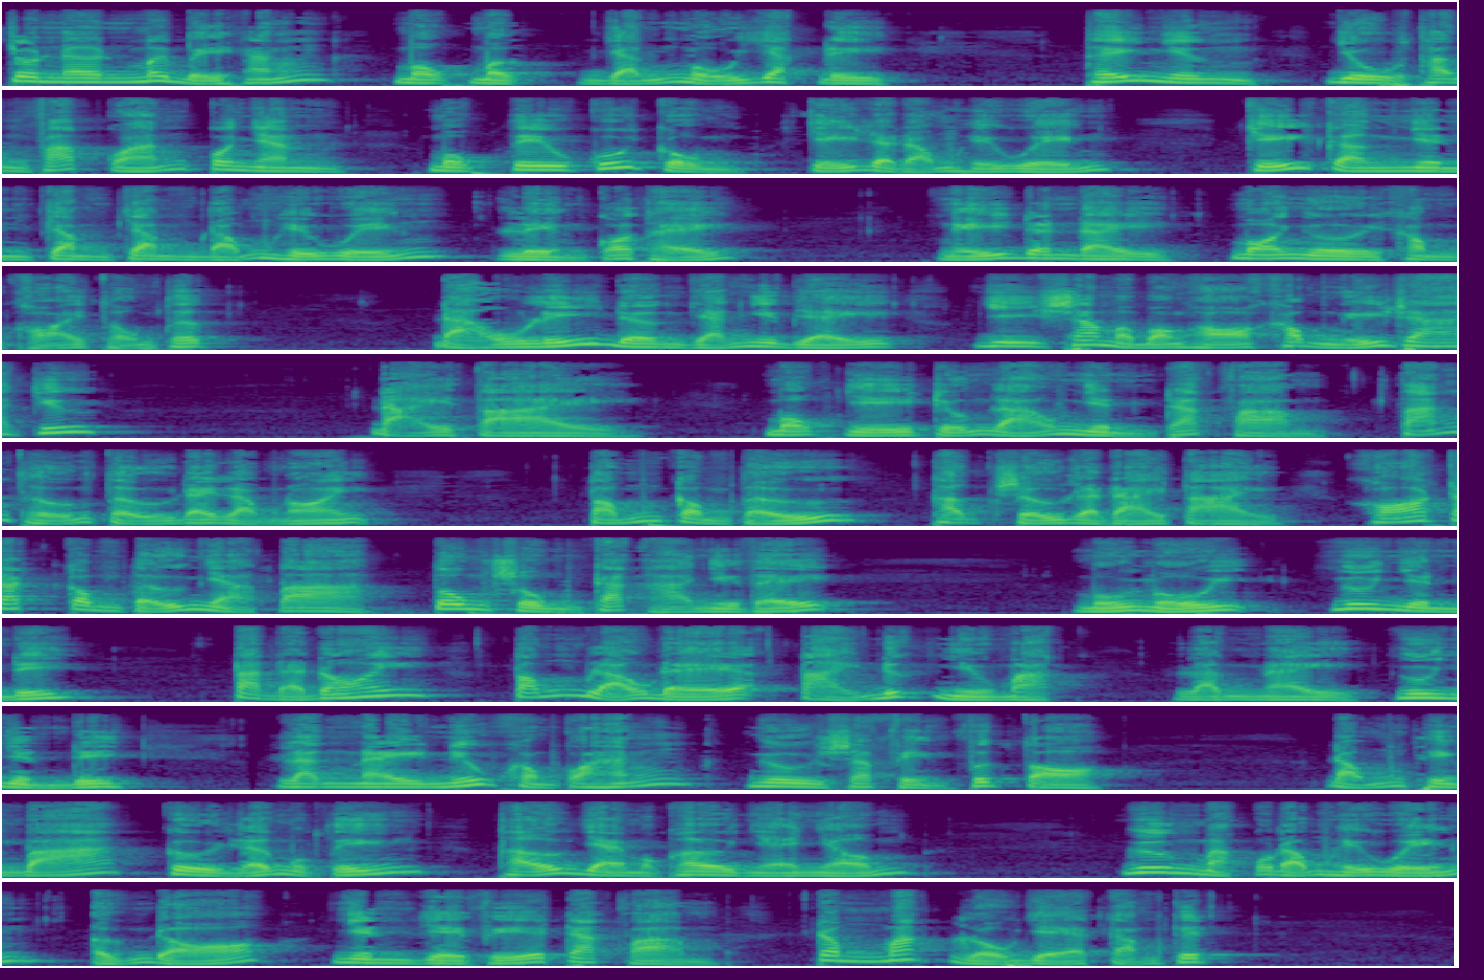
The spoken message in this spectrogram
cho nên mới bị hắn một mực dẫn mũi dắt đi. Thế nhưng, dù thần pháp quán có nhanh, mục tiêu cuối cùng chỉ là Động Hiệu Quyển, chỉ cần nhìn chầm chầm Động Hiệu Quyển liền có thể. Nghĩ đến đây, mọi người không khỏi thổn thức. Đạo lý đơn giản như vậy, vì sao mà bọn họ không nghĩ ra chứ? Đại tài, một vị trưởng lão nhìn Trác Phàm tán thưởng tự đây lòng nói, Tổng công tử thật sự là đại tài, khó trách công tử nhà ta tôn sùng các hạ như thế. Mũi mũi, ngươi nhìn đi, ta đã nói tống lão đệ tài đức nhiều mặt, lần này ngươi nhìn đi, lần này nếu không có hắn, ngươi sẽ phiền phức to. Động thiên bá cười lớn một tiếng, thở dài một hơi nhẹ nhõm. Gương mặt của Động Hiệu Quyển ửng đỏ, nhìn về phía Trác Phàm, trong mắt lộ vẻ cảm kích.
